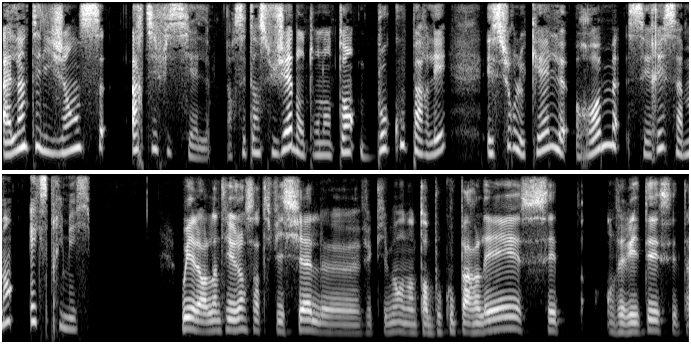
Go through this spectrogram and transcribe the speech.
à l'intelligence artificielle. Alors c'est un sujet dont on entend beaucoup parler et sur lequel Rome s'est récemment exprimé. Oui, alors l'intelligence artificielle, effectivement, on entend beaucoup parler. C'est en vérité, c'est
